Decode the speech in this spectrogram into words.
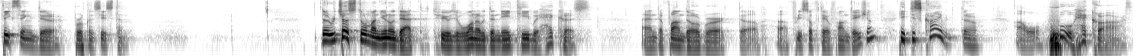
fixing the broken system. The Richard Stallman, you know that, he was one of the native hackers and the founder of the uh, Free Software Foundation. He described the, uh, who hackers.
